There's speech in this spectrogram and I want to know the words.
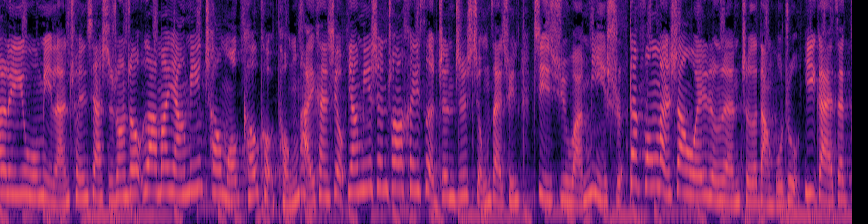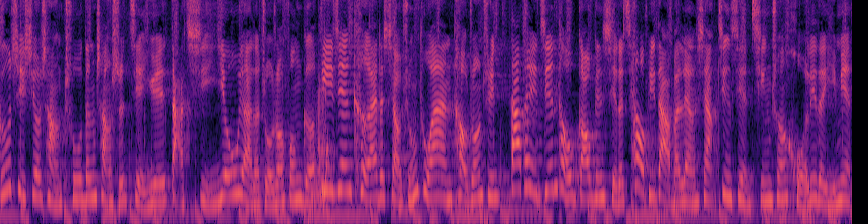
二零一五米兰春夏时装周，辣妈杨幂超模 Coco 同台看秀。杨幂身穿黑色针织熊仔裙，继续玩密室，但丰满上围仍然遮挡不住。一改在 Gucci 秀场初登场时简约大气优雅的着装风格，一件可爱的小熊图案套装裙，搭配尖头高跟鞋的俏皮打扮亮相，尽显青春活力的一面。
